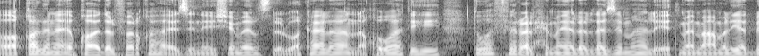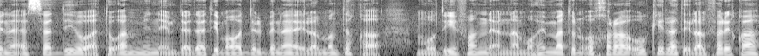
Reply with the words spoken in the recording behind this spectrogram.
وقال نائب قائد الفرقة إيزيني شيميلز للوكالة أن قواته توفر الحماية اللازمة لإتمام عملية بناء السد وتؤمن إمدادات مواد البناء إلى المنطقة مضيفا أن مهمة أخرى أوكلت إلى الفرقة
